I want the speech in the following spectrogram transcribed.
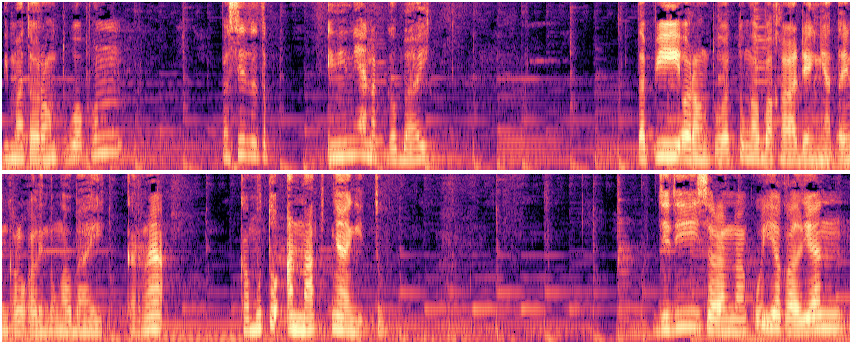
Di mata orang tua pun pasti tetap ini nih anak gak baik. Tapi orang tua tuh gak bakal ada yang nyatain kalau kalian tuh gak baik karena kamu tuh anaknya gitu jadi saran aku ya kalian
